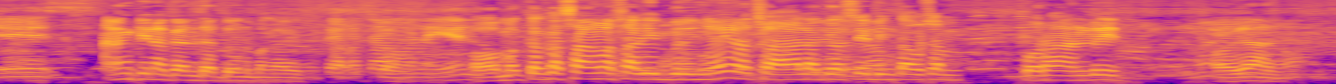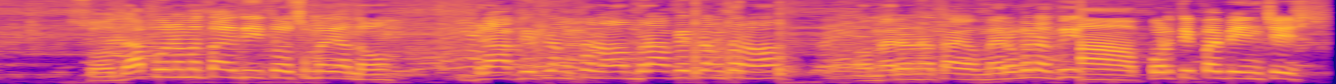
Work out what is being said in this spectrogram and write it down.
Yes. Ang kinaganda doon mga guys. Kakasama na yan. Oh, magkakasama sa libre niya yan sa halagang 7,400. Oh, yan. So, dapo naman tayo dito sa may ano, bracket lang to, no? Bracket lang to, no? Oh, meron na tayo. Meron ka na dito. Ah, 45 inches.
